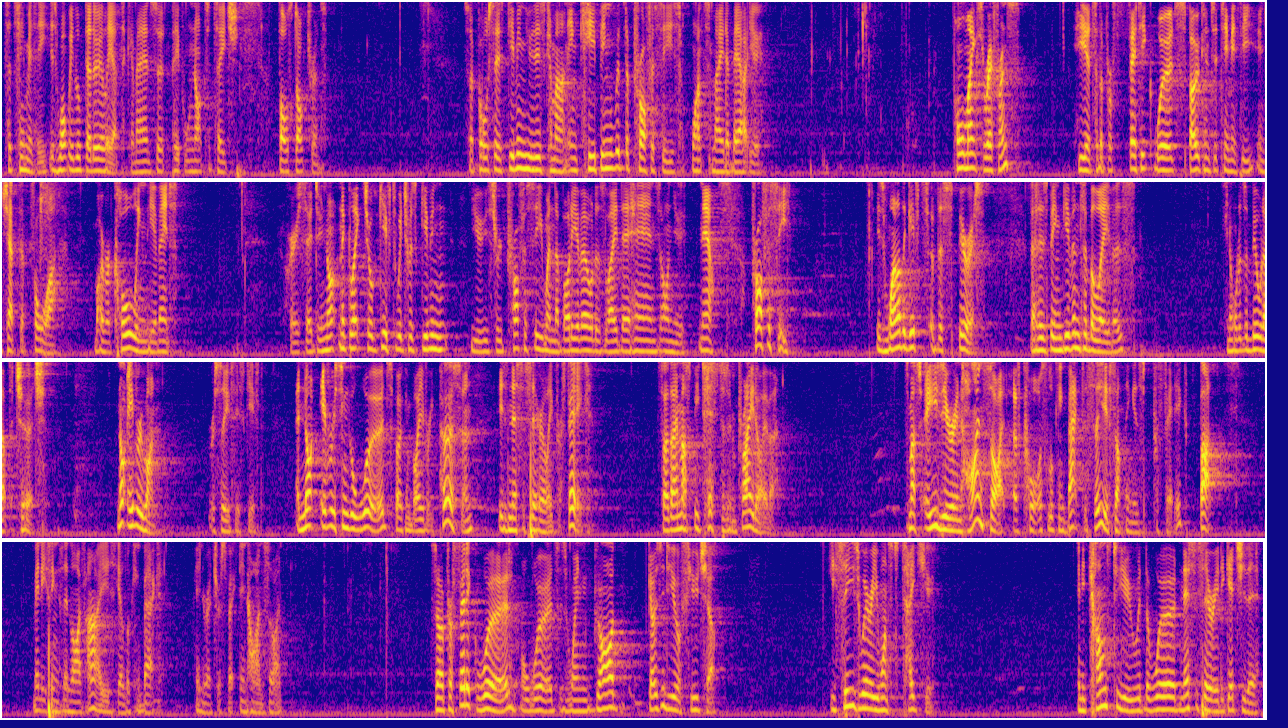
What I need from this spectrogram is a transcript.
to Timothy is what we looked at earlier to command certain people not to teach false doctrines. So Paul says, giving you this command in keeping with the prophecies once made about you. Paul makes reference here to the prophetic words spoken to Timothy in chapter 4 by recalling the event where he said, Do not neglect your gift which was given you through prophecy when the body of elders laid their hands on you. Now, prophecy is one of the gifts of the Spirit that has been given to believers in order to build up the church. Not everyone received this gift, and not every single word spoken by every person is necessarily prophetic. So they must be tested and prayed over. It's much easier in hindsight, of course, looking back to see if something is prophetic, but many things in life are easier looking back in retrospect, in hindsight. So, a prophetic word or words is when God goes into your future. He sees where He wants to take you. And He comes to you with the word necessary to get you there.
